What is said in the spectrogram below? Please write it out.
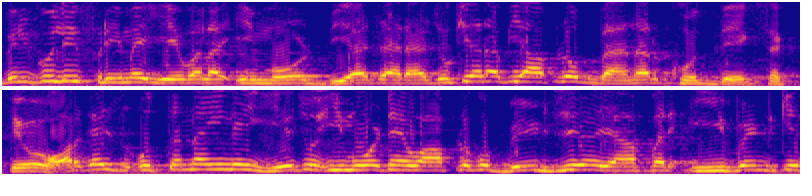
बिल्कुल ही फ्री में ये वाला इमोट दिया जा रहा है, जो कि यार अभी आप लोग बैनर खुद देख सकते हो। और गाइज़ उतना ही नहीं, ये जो इमोट है, वो आप लोग को बिड्ज यहाँ पर इवेंट के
